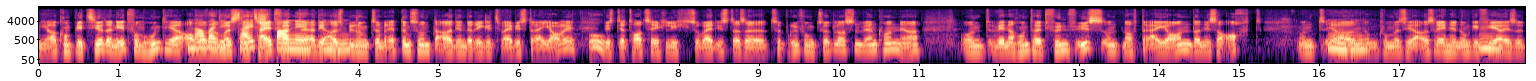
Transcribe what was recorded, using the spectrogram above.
ja, komplizierter, nicht vom Hund her, aber Na, man muss die Zeitfaktor, ja, die mhm. Ausbildung zum Rettungshund dauert in der Regel zwei bis drei Jahre, oh. bis der tatsächlich so weit ist, dass er zur Prüfung zugelassen werden kann. Ja. Und wenn ein Hund halt fünf ist und nach drei Jahren, dann ist er acht und ja, mhm. dann kann man sich ausrechnen ungefähr, mhm. also ich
